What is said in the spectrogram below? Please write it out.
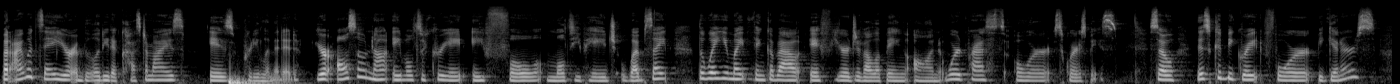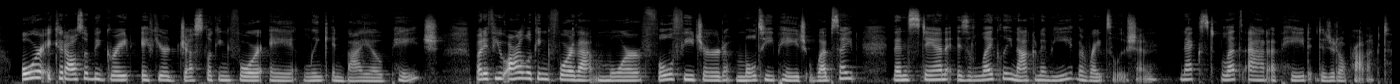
But I would say your ability to customize is pretty limited. You're also not able to create a full multi page website the way you might think about if you're developing on WordPress or Squarespace. So, this could be great for beginners. Or it could also be great if you're just looking for a link in bio page. But if you are looking for that more full featured, multi page website, then Stan is likely not going to be the right solution. Next, let's add a paid digital product.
